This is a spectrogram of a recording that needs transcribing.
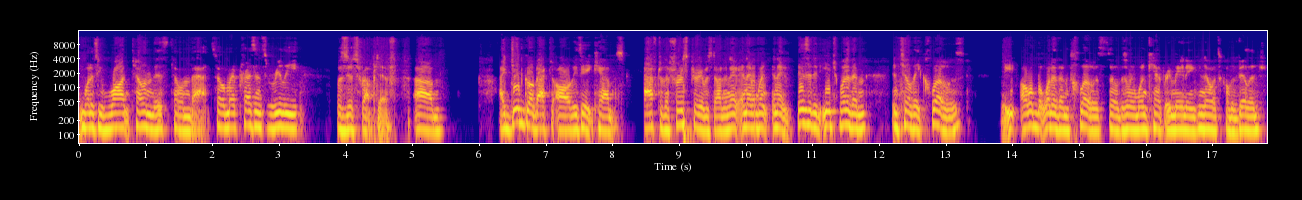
what does he want? Tell him this, tell him that. So my presence really was disruptive. Um, I did go back to all these eight camps after the first period was done, and I, and I went and I visited each one of them until they closed. All but one of them closed, so there's only one camp remaining. You know, it's called a village.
